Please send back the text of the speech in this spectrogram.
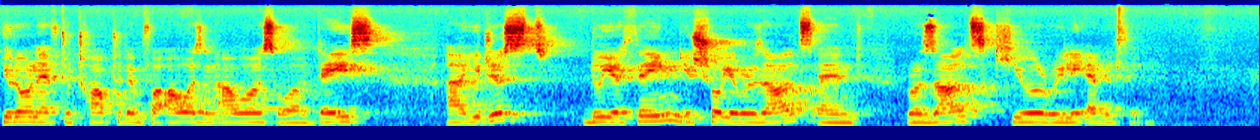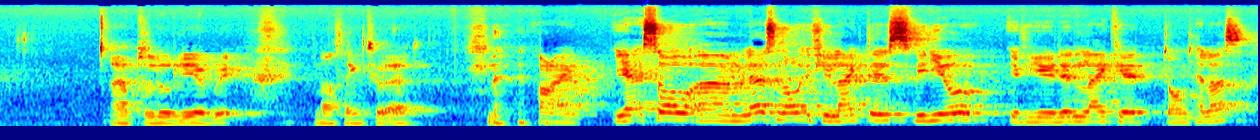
You don't have to talk to them for hours and hours or days. Uh, you just do your thing you show your results and results cure really everything Absolutely agree. Nothing to add. All right. Yeah. So um, let us know if you like this video. If you didn't like it, don't tell us.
